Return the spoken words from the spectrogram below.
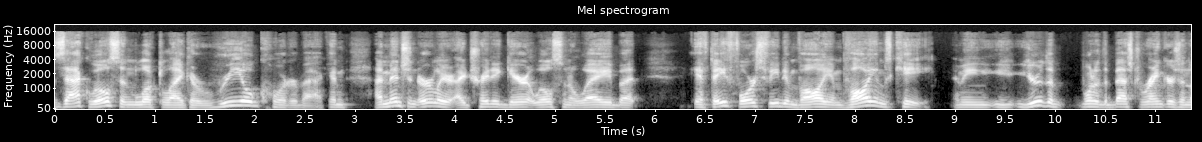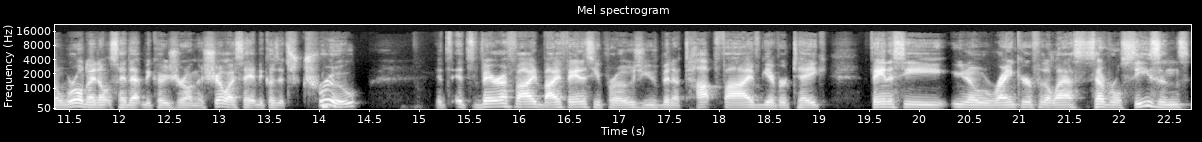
Zach Wilson looked like a real quarterback. And I mentioned earlier, I traded Garrett Wilson away, but if they force feed him volume, volume's key. I mean, you're the one of the best rankers in the world. I don't say that because you're on the show. I say it because it's true. It's it's verified by Fantasy Pros. You've been a top five, give or take, fantasy you know ranker for the last several seasons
